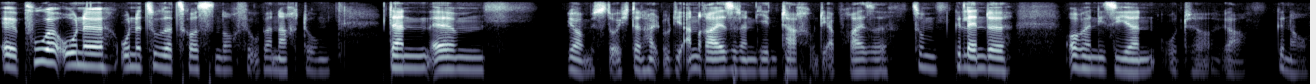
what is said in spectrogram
äh, pur ohne, ohne Zusatzkosten noch für Übernachtung. Dann ähm, ja, müsst ihr euch dann halt nur die Anreise dann jeden Tag und die Abreise zum Gelände organisieren. Und äh, ja, genau.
